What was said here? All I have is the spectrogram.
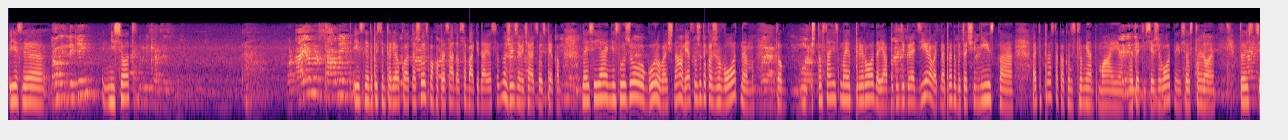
Если несет если, допустим, тарелку отношу с махапрасадом собаке, да, ее ну, жизнь замечается успехом. Но если я не служу гуру, вайшнавам, я служу только животным, то что станет моей природой? Я буду деградировать, моя природа будет очень низкая. Это просто как инструмент майи, вот эти все животные и все остальное. То есть,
